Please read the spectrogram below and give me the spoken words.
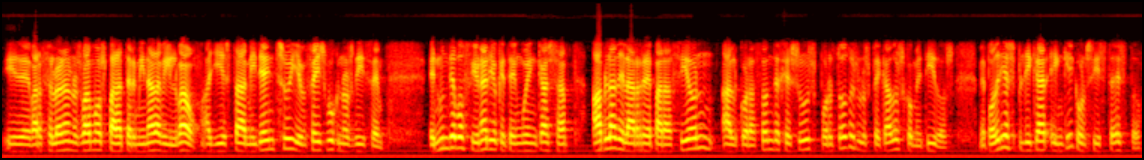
Y de Barcelona nos vamos para terminar a Bilbao. Allí está Mirenchu y en Facebook nos dice, en un devocionario que tengo en casa, habla de la reparación al corazón de Jesús por todos los pecados cometidos. ¿Me podría explicar en qué consiste esto?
